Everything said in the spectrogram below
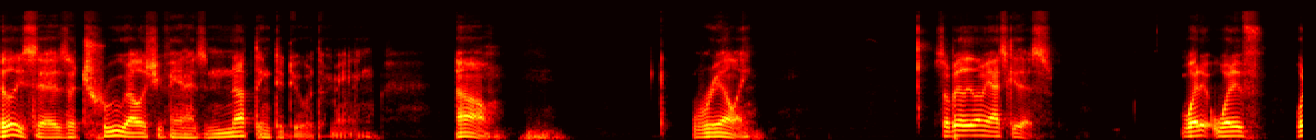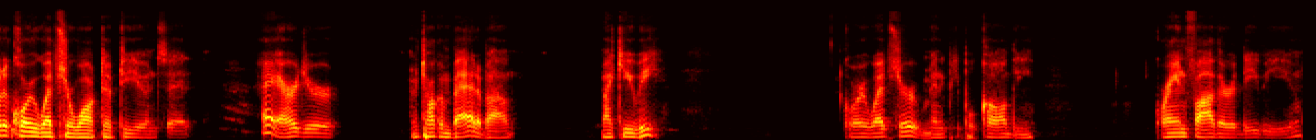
Billy says a true LSU fan has nothing to do with the Manning. Oh, really? So, Billy, let me ask you this: What if, what if what if Corey Webster walked up to you and said, "Hey, I heard you're you're talking bad about my QB." Corey Webster, many people call the grandfather of DBU.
